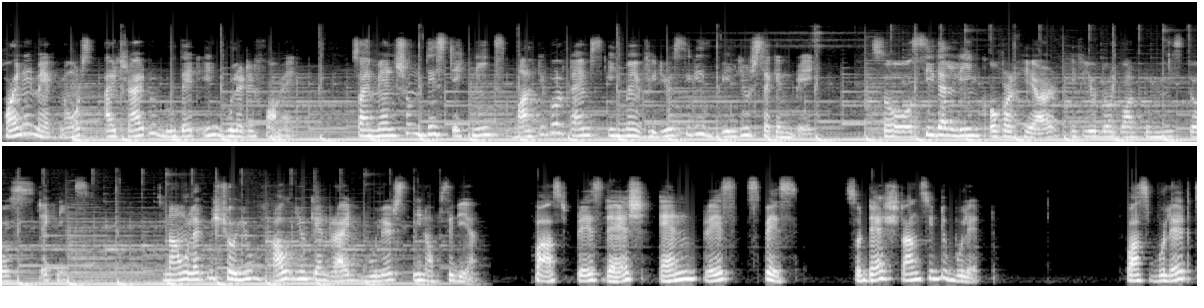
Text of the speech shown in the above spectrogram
When I make notes, I try to do that in bulleted format. So I mentioned these techniques multiple times in my video series Build Your Second Brain. So see the link over here if you don't want to miss those techniques. So now let me show you how you can write bullets in Obsidian. First press dash and press space. So dash turns into bullet. First bullet.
